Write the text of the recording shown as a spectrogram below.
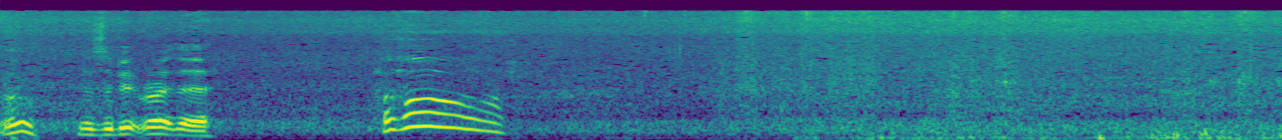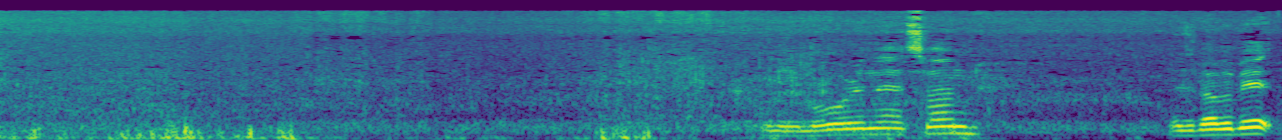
Oh, there's a bit right there. Ha ha! Any more in there, son? There's another bit.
